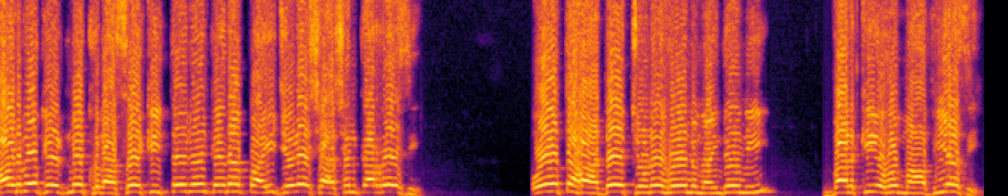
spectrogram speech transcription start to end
ਐਡਵੋਕੇਟ ਨੇ ਖੁਲਾਸੇ ਕੀਤੇ ਨੇ, ਕਹਿੰਦਾ ਭਾਈ ਜਿਹੜੇ ਸ਼ਾਸਨ ਕਰ ਰਹੇ ਸੀ, ਉਹ ਤੁਹਾਡੇ ਚੁਣੇ ਹੋਏ ਨੁਮਾਇੰਦੇ ਨਹੀਂ, ਬਲਕਿ ਉਹ ਮਾਫੀਆ ਸੀ।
